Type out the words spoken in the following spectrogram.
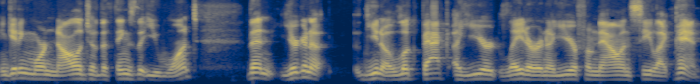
and getting more knowledge of the things that you want then you're going to you know, look back a year later and a year from now and see, like, man,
